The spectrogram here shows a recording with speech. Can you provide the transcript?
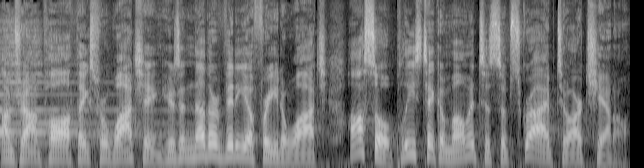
I'm John Paul. Thanks for watching. Here's another video for you to watch. Also, please take a moment to subscribe to our channel.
